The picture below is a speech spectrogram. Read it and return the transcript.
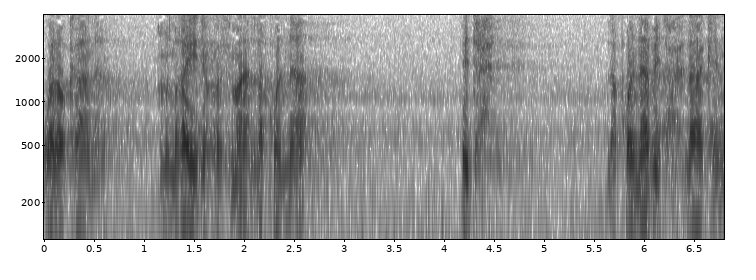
ولو كان من غير عثمان لقلنا بدعة. لقلنا بدعة. لكن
